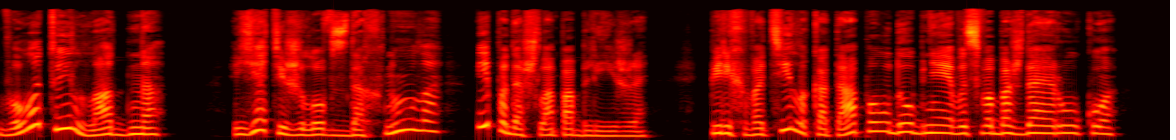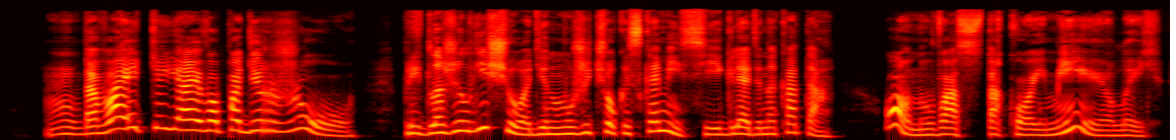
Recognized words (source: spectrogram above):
«Вот и ладно». Я тяжело вздохнула и подошла поближе. Перехватила кота поудобнее, высвобождая руку. «Давайте я его подержу», — предложил еще один мужичок из комиссии, глядя на кота. «Он у вас такой милый».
